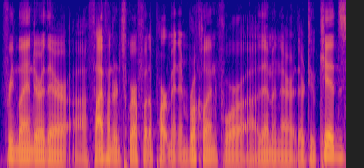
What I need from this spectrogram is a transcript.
Friedlander, their uh, 500 square foot apartment in Brooklyn for uh, them and their, their two kids.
